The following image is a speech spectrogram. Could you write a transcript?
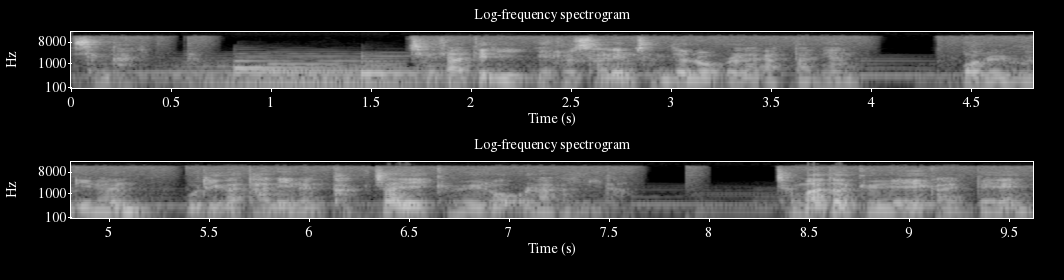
생각입니다. 제자들이 예루살렘 성전으로 올라갔다면 오늘 우리는 우리가 다니는 각자의 교회로 올라갑니다. 저마다 교회에 갈 때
